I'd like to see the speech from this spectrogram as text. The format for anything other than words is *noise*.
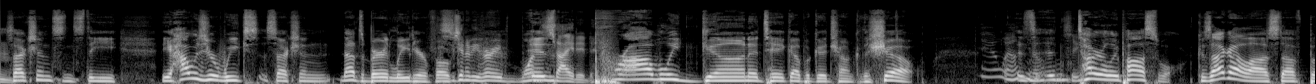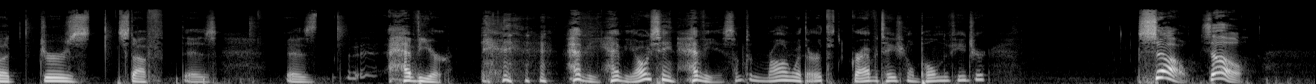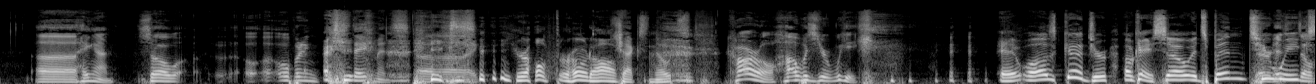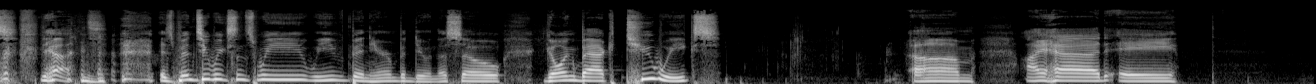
section, since the the "How was your weeks" section that's a buried lead here, folks. is going to be very one sided. probably gonna take up a good chunk of the show. Yeah, well, It's you know, we'll see. entirely possible because I got a lot of stuff, but Drew's stuff is is heavier. *laughs* heavy, heavy. Always saying heavy. Is something wrong with Earth's gravitational pull in the future? So, so, uh, hang on. So, uh, opening *laughs* statements. Uh, *laughs* you're all thrown off. checks notes. Carl, how was your week? It was good, Drew. Okay, so it's been two it weeks. *laughs* yeah, *laughs* it's, been two weeks since we we've been here and been doing this. So going back two weeks, um, I had a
